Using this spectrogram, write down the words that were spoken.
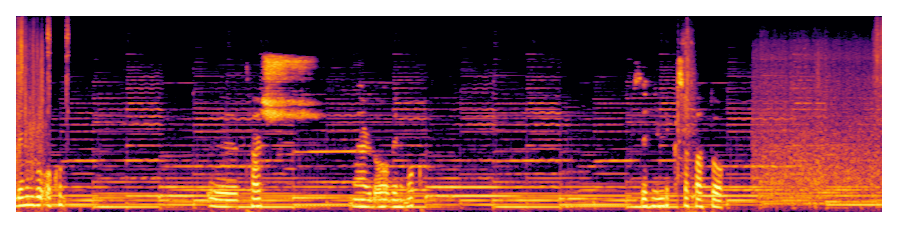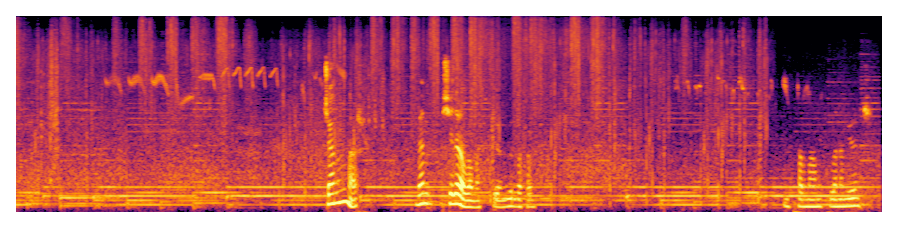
Şimdi benim bu okul Ee, taş nerede o benim ok? Zehirli kısa tahta ok. Canım var. Ben bir şeyler avlamak istiyorum. Dur bakalım. Parmağımı kullanamıyorum ki.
